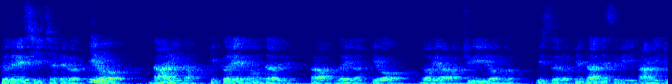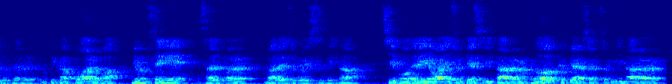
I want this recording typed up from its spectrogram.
그들의 시체들은 일어나리다. 뒷거리에 누운 자들아 너희는 끼어 노래하라. 주의 이름 있으러 빛난 이슬이 땅이 죽은 자를 그러니까 부활과 영생의 삶을 말해주고 있습니다. 15절에 여호와의 주께서 이 나라를 더 크게 하셨으며 이 나라를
